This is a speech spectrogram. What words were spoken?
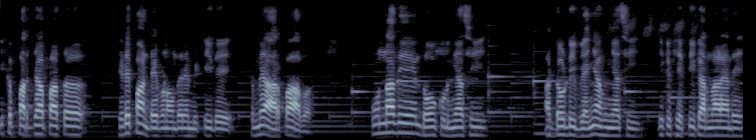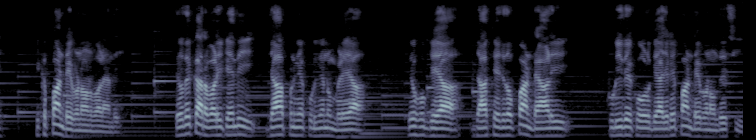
ਇੱਕ ਪਰਜਾਪਤ ਜਿਹੜੇ ਭਾਂਡੇ ਬਣਾਉਂਦੇ ਨੇ ਮਿੱਟੀ ਦੇ ਘਮਿਆਰ ਭਾਵ। ਉਹਨਾਂ ਦੇ ਦੋ ਕੁੜੀਆਂ ਸੀ ਅੱਡੋਡੀ ਵਿਆਹੀਆਂ ਹੋਈਆਂ ਸੀ, ਇੱਕ ਖੇਤੀ ਕਰਨ ਵਾਲਿਆਂ ਦੇ, ਇੱਕ ਭਾਂਡੇ ਬਣਾਉਣ ਵਾਲਿਆਂ ਦੇ। ਤੇ ਉਹਦੇ ਘਰ ਵਾਲੀ ਕਹਿੰਦੀ, ਜਾ ਆਪਣੀਆਂ ਕੁੜੀਆਂ ਨੂੰ ਮਿਲਿਆ। ਤੇ ਉਹ ਗਿਆ, ਜਾ ਕੇ ਜਦੋਂ ਭਾਂਡਿਆਂ ਵਾਲੀ ਕੁੜੀ ਦੇ ਕੋਲ ਗਿਆ, ਜਿਹੜੇ ਭਾਂਡੇ ਬਣਾਉਂਦੇ ਸੀ,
